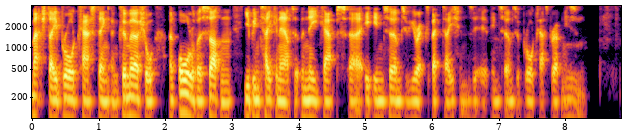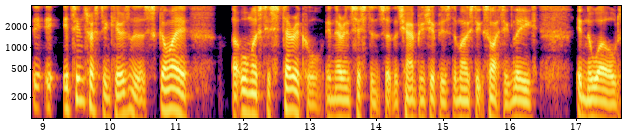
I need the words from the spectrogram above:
matchday broadcasting and commercial. And all of a sudden, you've been taken out at the kneecaps uh, in terms of your expectations, in terms of broadcast revenues. Hmm. It, it, it's interesting here, isn't it? That Sky are almost hysterical in their insistence that the championship is the most exciting league in the world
